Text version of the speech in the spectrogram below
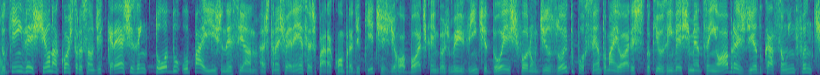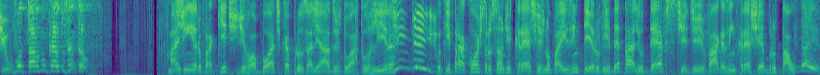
do que investiu na construção de creches em todo o país nesse ano. As transferências para a compra de kits de robótica em 2022 foram 18% maiores do que os investimentos em obras de educação infantil. Votaram num cara do Centrão. Mais dinheiro para kits de robótica para os aliados do Arthur Lira do que para a construção de creches no país inteiro. E detalhe, o déficit de vagas em creche é brutal. E daí?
